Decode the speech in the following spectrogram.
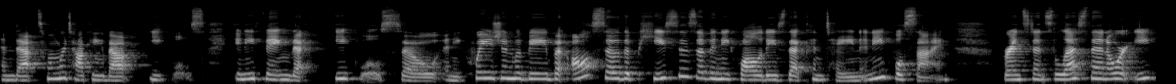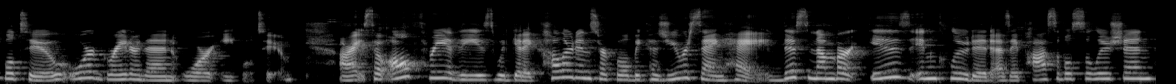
and that's when we're talking about equals. Anything that equals, so an equation would be, but also the pieces of inequalities that contain an equal sign. For instance, less than or equal to, or greater than or equal to. All right, so all three of these would get a colored in circle because you were saying, hey, this number is included as a possible solution,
